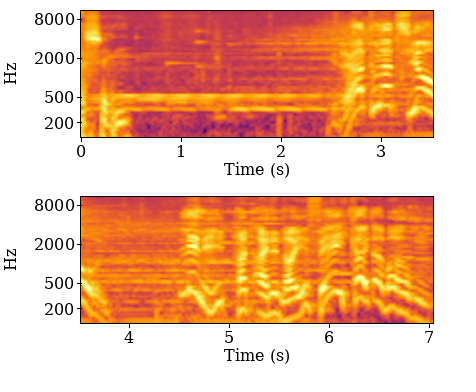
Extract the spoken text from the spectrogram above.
das schön. Gratulation! Lilly hat eine neue Fähigkeit erworben.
